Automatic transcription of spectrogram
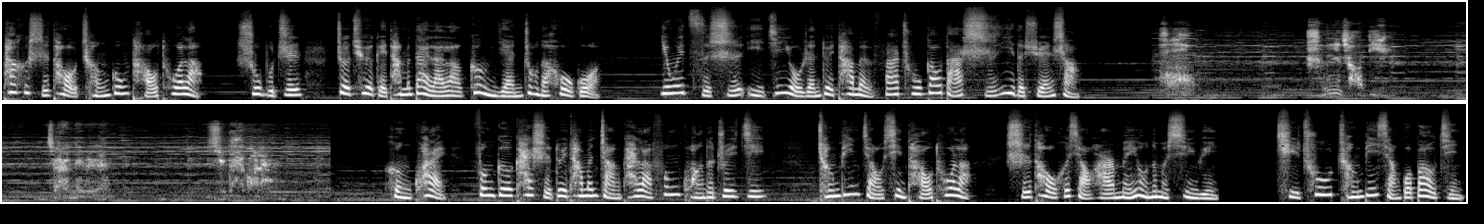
他和石头成功逃脱了。殊不知，这却给他们带来了更严重的后果，因为此时已经有人对他们发出高达十亿的悬赏。好，十亿茶币。加上那个人一起带过来。很快，峰哥开始对他们展开了疯狂的追击。程斌侥幸逃脱了，石头和小孩没有那么幸运。起初，程斌想过报警，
